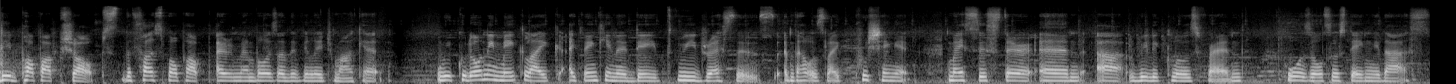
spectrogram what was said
did pop-up shops. The first pop-up I remember was at the village market. We could only make like, I think in a day, three dresses and that was like pushing it. My sister and a really close friend who was also staying with us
